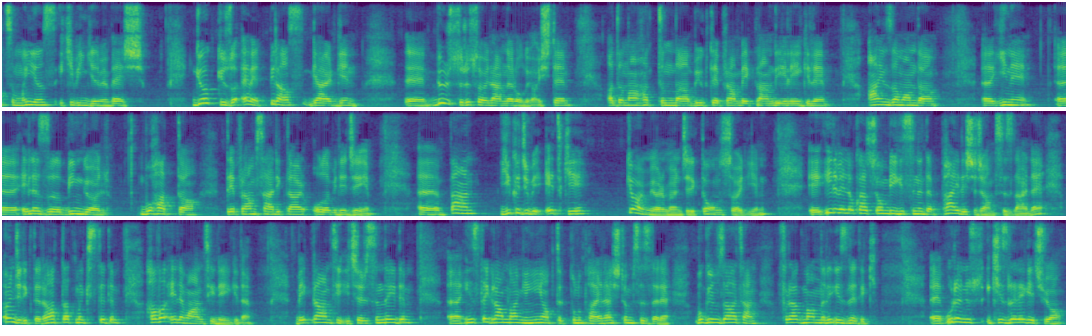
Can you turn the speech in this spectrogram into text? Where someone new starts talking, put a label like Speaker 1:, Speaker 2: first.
Speaker 1: 16 Mayıs 2025. Gökyüzü evet biraz gergin. Ee, bir sürü söylemler oluyor. İşte Adana hattında büyük deprem beklendiği ile ilgili. Aynı zamanda e, yine e, Elazığ, Bingöl bu hatta depremsellikler olabileceği. Ee, ben yıkıcı bir etki görmüyorum öncelikle onu söyleyeyim. E, il ve lokasyon bilgisini de paylaşacağım sizlerle. Öncelikle rahatlatmak istedim. Hava elementi ile ilgili beklenti içerisindeydim. E, Instagram'dan yayın yaptık. Bunu paylaştım sizlere. Bugün zaten fragmanları izledik. E, Uranüs ikizlere geçiyor.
